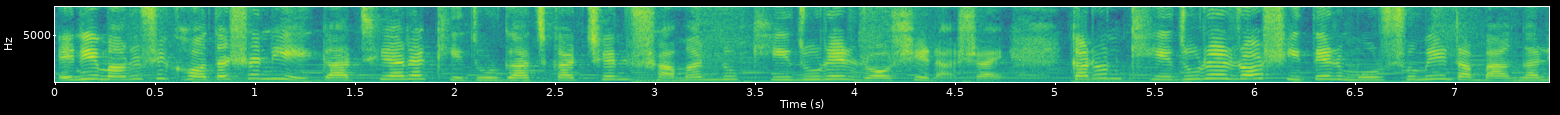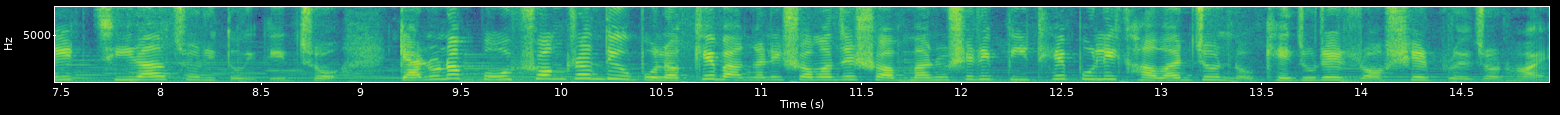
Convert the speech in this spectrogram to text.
এ নিয়ে মানসিক হতাশা নিয়ে গাছিয়ারা খেজুর গাছ কাটছেন সামান্য খেজুরের রসের আশায়। কারণ খেজুরের রস শীতের মরশুমে তা বাঙালির চিরাচরিত ঐতিহ্য। কেননা পৌষ সংক্রান্তি উপলক্ষে বাঙালি সমাজের সব মানুষেরই পিঠে পুলি খাওয়ার জন্য খেজুরের রসের প্রয়োজন হয়।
